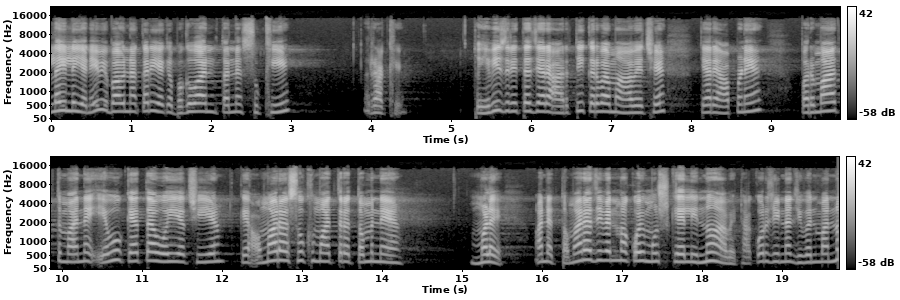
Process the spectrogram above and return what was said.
લઈ લઈએ ને એવી ભાવના કરીએ કે ભગવાન તને સુખી રાખે. તો એવી જ રીતે જ્યારે આરતી કરવામાં આવે છે, ત્યારે આપણે પરમાત્માને એવું કહેતા હોઈએ છીએ કે અમારા સુખ માત્ર તમને મળે. અને તમારા જીવનમાં કોઈ મુશ્કેલી ન આવે, ઠાકોરજીના જીવનમાં ન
